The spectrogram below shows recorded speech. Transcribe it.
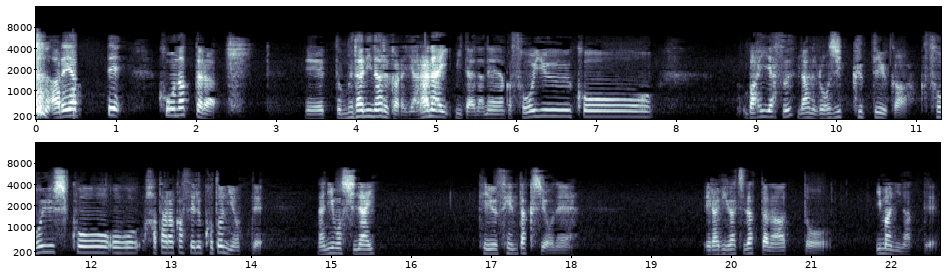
あれやって、こうなったら、えー、っと、無駄になるからやらないみたいなね、なんかそういう、こう、バイアス？ロジックっていうか、そういう思考を働かせることによって、何もしない。っていう選択肢をね、選びがちだったな、と、今になって、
